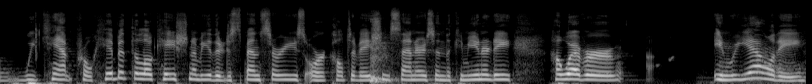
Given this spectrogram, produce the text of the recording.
we can't prohibit the location of either dispensaries or cultivation centers in the community. However, in reality,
